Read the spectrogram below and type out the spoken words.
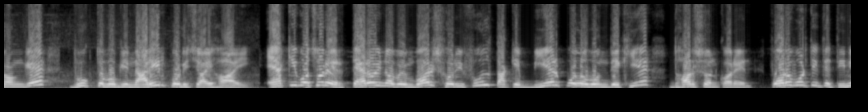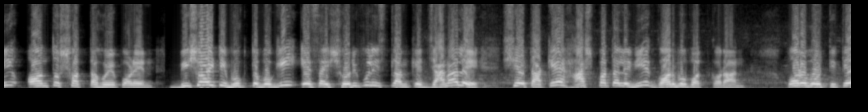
সঙ্গে ভুক্তভোগী নারীর পরিচয় হয়। একই বছরের তেরোই নভেম্বর শরীফুল তাকে বিয়ের প্রলোভন দেখিয়ে ধর্ষণ করেন। পরবর্তীতে তিনি অন্তঃসত্ত্বা হয়ে পড়েন। বিষয়টি ভুক্তভোগী এসআই শরীফুল ইসলামকে জানালে সে তাকে হাসপাতালে নিয়ে গর্ভপাত করান। পরবর্তীতে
